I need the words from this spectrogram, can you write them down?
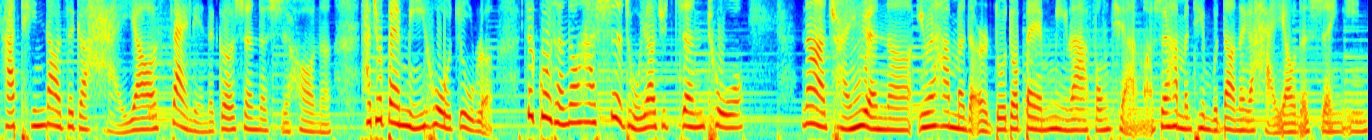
他听到这个海妖赛莲的歌声的时候呢，他就被迷惑住了。这过程中，他试图要去挣脱。那船员呢，因为他们的耳朵都被蜜蜡封起来嘛，所以他们听不到那个海妖的声音。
